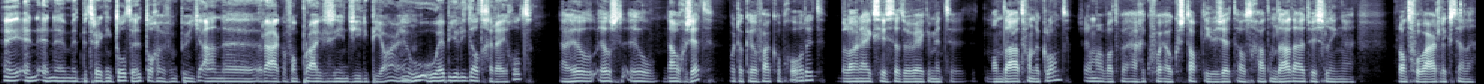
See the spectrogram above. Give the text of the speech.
hey, en, en uh, met betrekking tot, hè, toch even een puntje aanraken raken van privacy en GDPR. Hè. hoe, hoe hebben jullie dat geregeld? Nou, heel, heel, heel nauwgezet. Wordt ook heel vaak op geaudit. Het belangrijkste is dat we werken met uh, het mandaat van de klant. Zeg maar, wat we eigenlijk voor elke stap die we zetten als het gaat om data-uitwisseling randvoorwaardelijk stellen.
